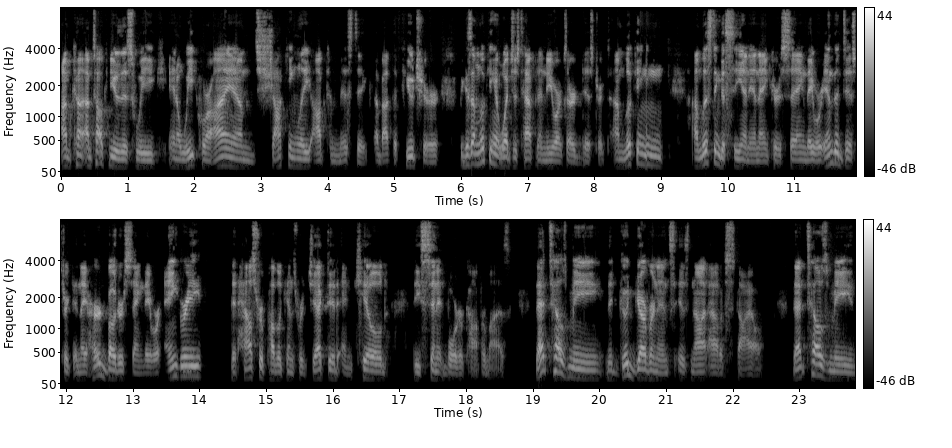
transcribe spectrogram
I'm, I'm talking to you this week in a week where I am shockingly optimistic about the future because I'm looking at what just happened in New York's third district. I'm looking, I'm listening to CNN anchors saying they were in the district and they heard voters saying they were angry that House Republicans rejected and killed the Senate border compromise. That tells me that good governance is not out of style that tells me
